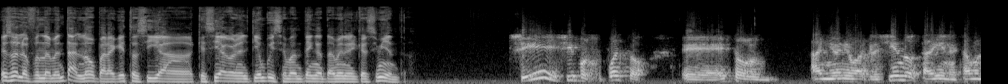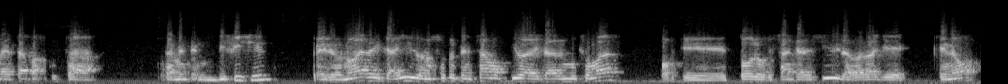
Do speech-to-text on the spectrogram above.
eso es lo fundamental, ¿no? Para que esto siga, que siga con el tiempo y se mantenga también el crecimiento. Sí, sí, por supuesto. Eh, esto año a año va creciendo. Está bien, estamos en una etapa justa, justamente difícil, pero no ha decaído. Nosotros pensamos que iba a decaer mucho más porque todo lo que se ha encarecido y la verdad que, que no,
